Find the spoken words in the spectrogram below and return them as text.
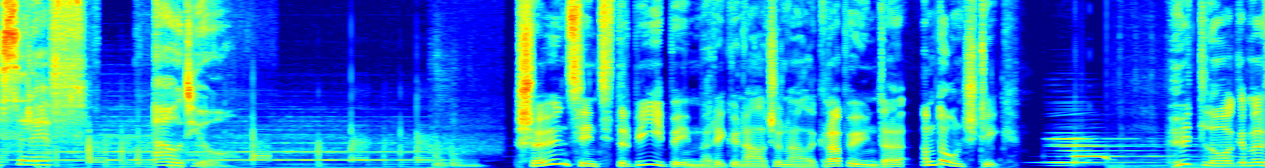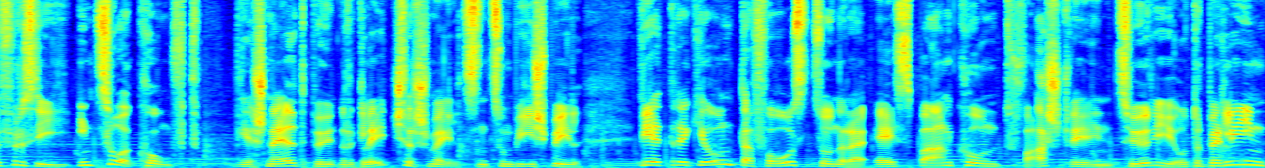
SRF Audio. Schön sind Sie dabei beim Regionaljournal Graubünden am Donnerstag. Heute schauen wir für Sie in Zukunft. Wie schnell die Bündner Gletscher schmelzen zum Beispiel. Wie die Region Davos zu einer S-Bahn kommt, fast wie in Zürich oder Berlin.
